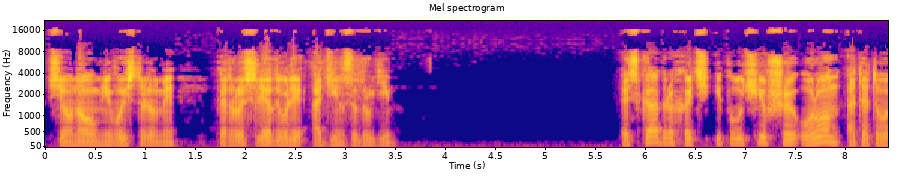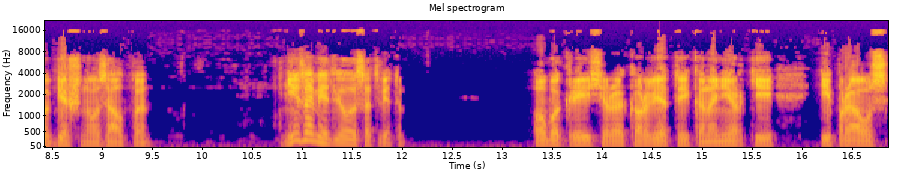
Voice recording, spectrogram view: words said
все новыми выстрелами, которые следовали один за другим. Эскадра, хоть и получившая урон от этого бешеного залпа, не замедлила с ответом. Оба крейсера, корветы, канонерки и праус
